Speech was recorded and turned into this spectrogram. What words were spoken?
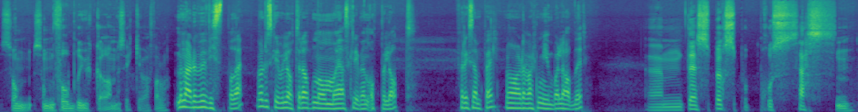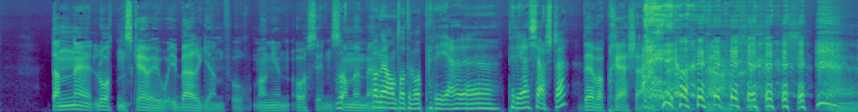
som, som forbruker av musikk, i hvert fall. Men er du bevisst på det når du skriver låter, at nå må jeg skrive en oppelåt? For eksempel. Nå har det vært mye ballader. Um, det spørs på prosessen. Denne låten skrev jeg jo i Bergen for mange år siden, sammen med Kan jeg anta at det var pre- pre-kjæreste? Det var pre-kjæreste. ja. eh,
